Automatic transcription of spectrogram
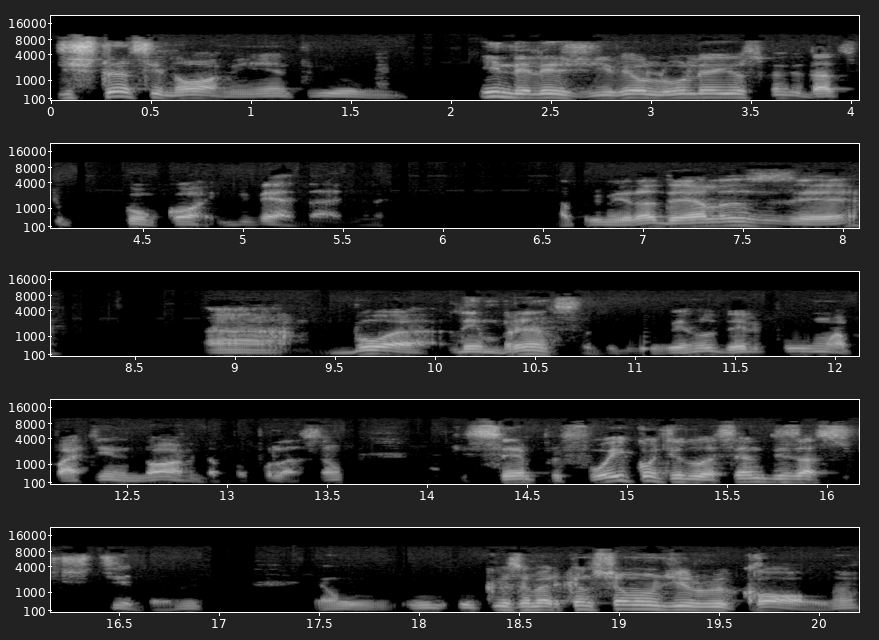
distância enorme entre o inelegível Lula e os candidatos que concorrem de verdade. A primeira delas é a boa lembrança do governo dele por uma parte enorme da população que sempre foi e continua sendo desassistida. Né? É o, o, o, que os americanos chamam de recall. Né?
